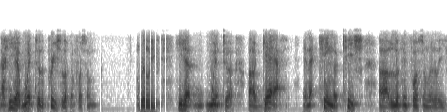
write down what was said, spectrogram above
Now, he had went to the priest looking for some relief. he had went to uh, Gath and that king Achish uh, looking for some relief,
